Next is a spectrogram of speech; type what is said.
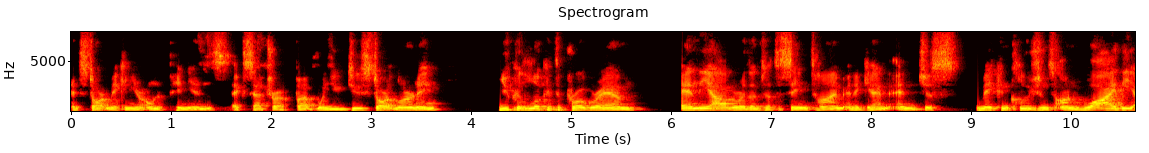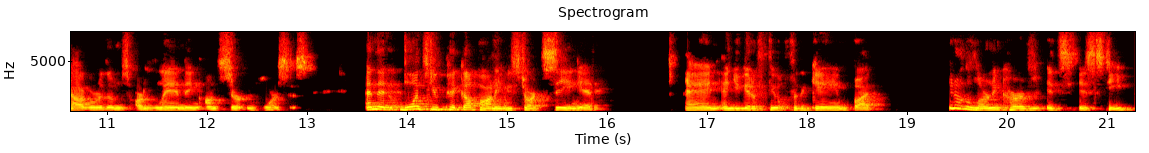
and start making your own opinions, etc. But when you do start learning, you can look at the program and the algorithms at the same time, and again, and just make conclusions on why the algorithms are landing on certain horses. And then once you pick up on it, you start seeing it, and and you get a feel for the game. But know, the learning curve it's is steep,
